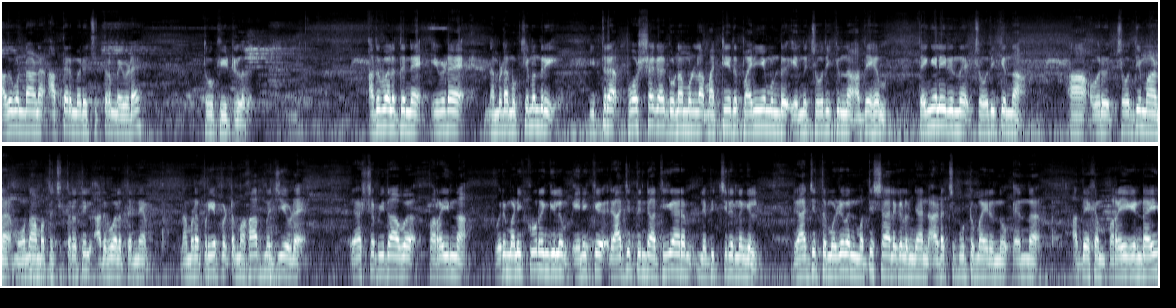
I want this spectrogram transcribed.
അതുകൊണ്ടാണ് അത്തരമൊരു ചിത്രം ഇവിടെ തൂക്കിയിട്ടുള്ളത്. അതുപോലെ തന്നെ ഇവിടെ നമ്മുടെ മുഖ്യമന്ത്രി ഇത്ര പോഷക ഗുണമുള്ള മറ്റേത് പാനീയമുണ്ട് എന്ന് ചോദിക്കുന്ന അദ്ദേഹം തെങ്ങിലിരുന്ന് ചോദിക്കുന്ന ആ, ഒരു ചോദ്യമാണ് മൂന്നാമത്തെ ചിത്രത്തിൽ. അതുപോലെ തന്നെ നമ്മുടെ പ്രിയപ്പെട്ട മഹാത്മജിയുടെ രാഷ്ട്രപിതാവ് പറയുന്ന ഒരു മണിക്കൂറെങ്കിലും എനിക്ക് രാജ്യത്തിന്റെ അധികാരം ലഭിച്ചിരുന്നെങ്കിൽ രാജ്യത്തെ മുഴുവൻ മദ്യശാലകളും ഞാൻ അടച്ചുപൂട്ടുമായിരുന്നു എന്ന് അദ്ദേഹം പറയുകയുണ്ടായി.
